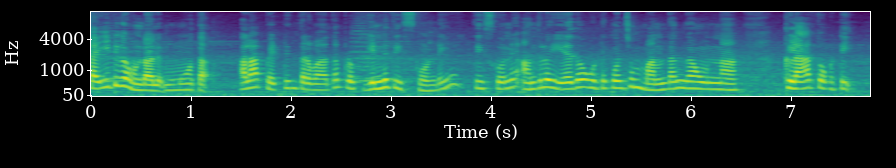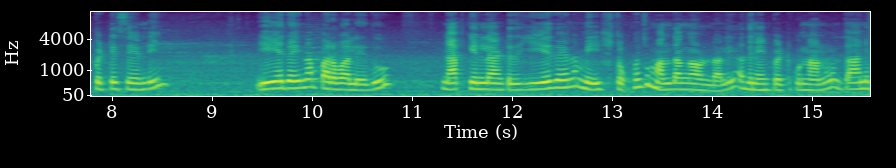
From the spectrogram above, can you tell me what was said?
టైట్గా ఉండాలి మూత. అలా పెట్టిన తర్వాత ఇప్పుడు గిన్నె తీసుకోండి. తీసుకొని అందులో ఏదో ఒకటి కొంచెం మందంగా ఉన్న క్లాత్ ఒకటి పెట్టేసేయండి. ఏదైనా పర్వాలేదు. నాప్కిన్ లాంటిది ఏదైనా మీ ఇష్టం. కొంచెం మందంగా ఉండాలి. అది నేను పెట్టుకున్నాను. దాని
